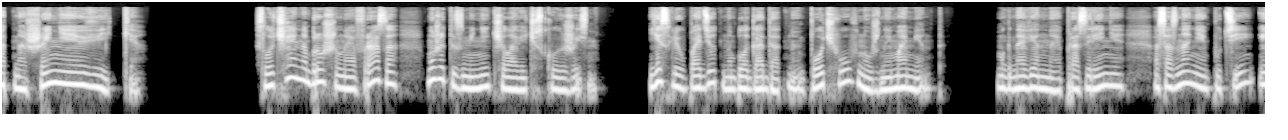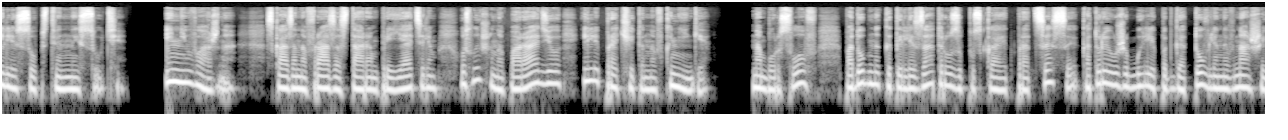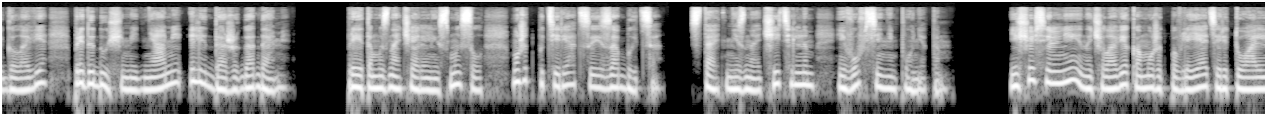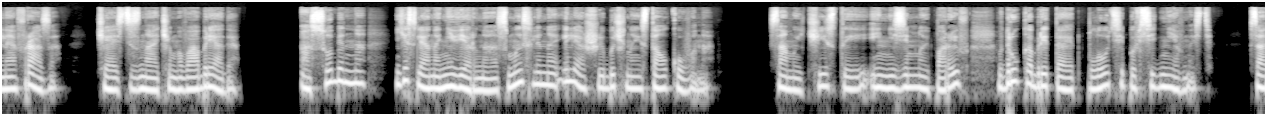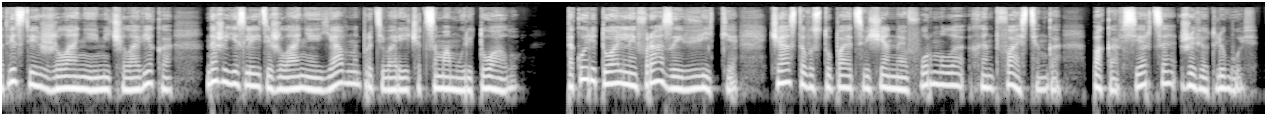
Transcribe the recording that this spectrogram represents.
Отношения Викки. Случайно брошенная фраза может изменить человеческую жизнь, если упадет на благодатную почву в нужный момент. Мгновенное прозрение, осознание пути или собственной сути. И неважно, сказана фраза старым приятелем, услышана по радио или прочитана в книге. Набор слов, подобно катализатору, запускает процессы, которые уже были подготовлены в нашей голове предыдущими днями или даже годами. При этом изначальный смысл может потеряться и забыться, стать незначительным и вовсе непонятым. Еще сильнее на человека может повлиять ритуальная фраза, часть значимого обряда. Особенно — если она неверно осмыслена или ошибочно истолкована. Самый чистый и неземной порыв вдруг обретает плоть и повседневность, в соответствии с желаниями человека, даже если эти желания явно противоречат самому ритуалу. Такой ритуальной фразой в Викке часто выступает священная формула хендфастинга «пока в сердце живет любовь».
